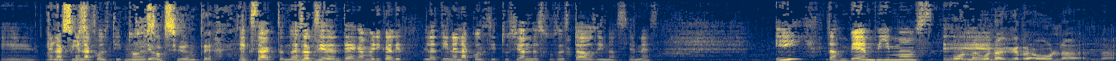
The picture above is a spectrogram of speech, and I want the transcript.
eh, en, la, en, la, Constitución. ¿No es Occidente? Exacto, no es Occidente, en América Latina en la Constitución de sus estados y naciones. Y también vimos... o, la, guerra o la, la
